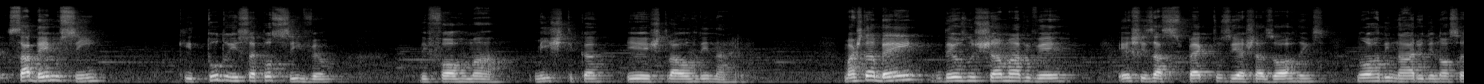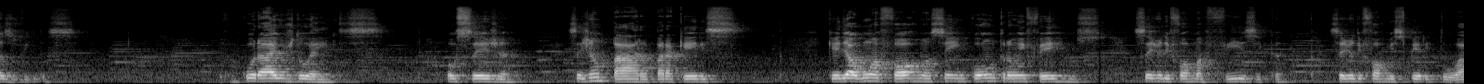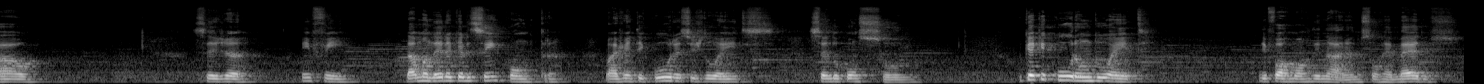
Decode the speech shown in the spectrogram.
sabemos sim que tudo isso é possível de forma mística e extraordinária. Mas também Deus nos chama a viver estes aspectos e estas ordens no ordinário de nossas vidas. Curai os doentes, ou seja, seja amparo para aqueles que de alguma forma se encontram enfermos, seja de forma física, seja de forma espiritual, seja, enfim, da maneira que ele se encontra. Mas a gente cura esses doentes sendo consolo. O que é que cura um doente de forma ordinária? Não são remédios?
